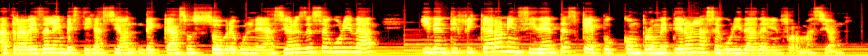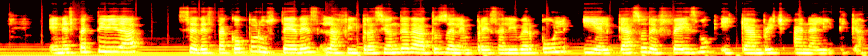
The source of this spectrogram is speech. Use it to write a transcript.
A través de la investigación de casos sobre vulneraciones de seguridad, identificaron incidentes que comprometieron la seguridad de la información. En esta actividad, se destacó por ustedes la filtración de datos de la empresa Liverpool y el caso de Facebook y Cambridge Analytica.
